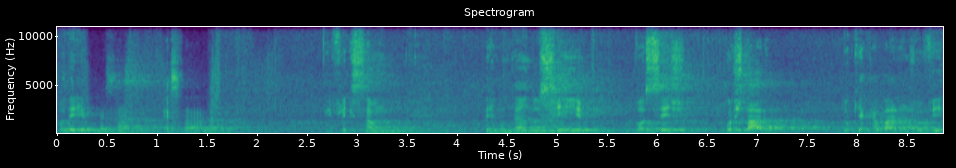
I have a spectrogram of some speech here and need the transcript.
Poderia começar essa reflexão perguntando se vocês gostaram do que acabaram de ouvir,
